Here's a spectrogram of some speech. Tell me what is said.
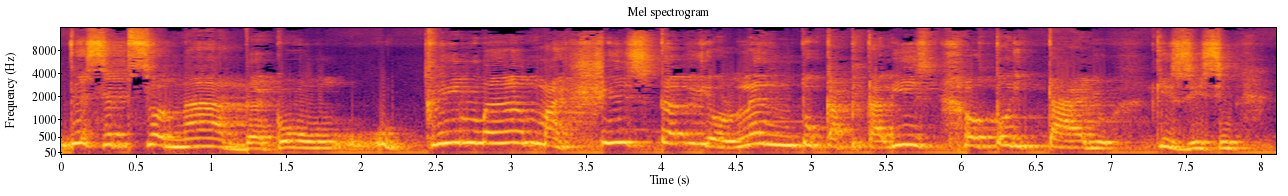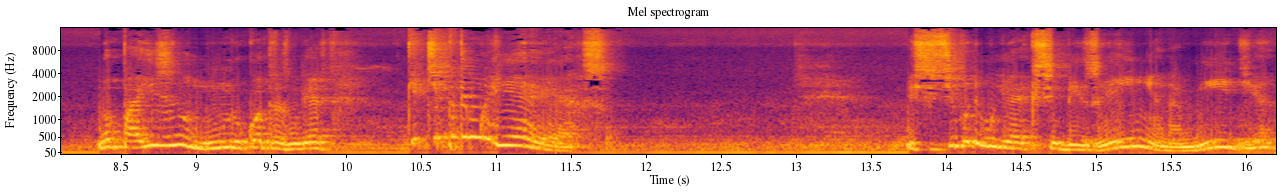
decepcionada com o clima machista, violento, capitalista, autoritário que existe no país e no mundo contra as mulheres. Que tipo de mulher é essa? Esse tipo de mulher que se desenha na mídia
